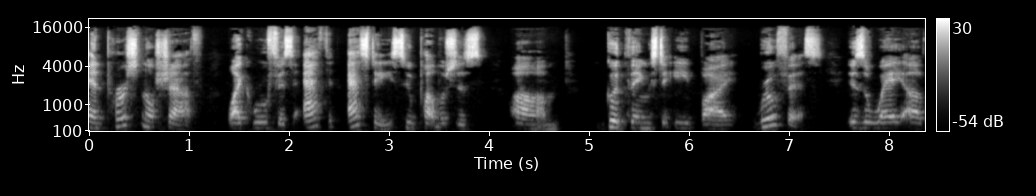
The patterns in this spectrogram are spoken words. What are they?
and personal chef like Rufus Estes, who publishes um, Good Things to Eat by Rufus is a way of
